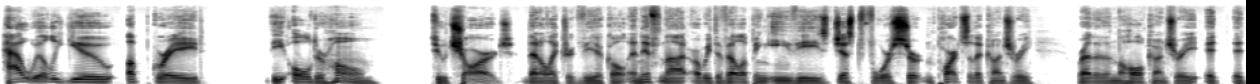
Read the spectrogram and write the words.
How will you upgrade the older home to charge that electric vehicle? And if not, are we developing EVs just for certain parts of the country rather than the whole country? It it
